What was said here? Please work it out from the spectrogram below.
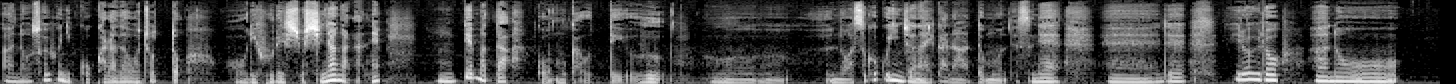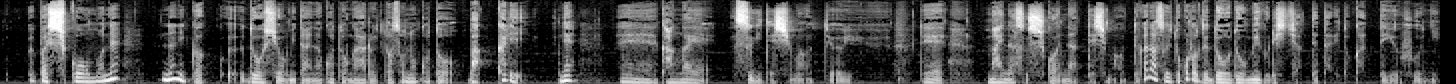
あのそういうふうにこう体をちょっとリフレッシュしながらね、うん、でまたこう向かうっていううんのはすごくいいんじゃないかなと思うんですね。えー、でいろいろあのやっぱり思考もね何かどうしようみたいなことがあるとそのことばっかりね、えー、考えすぎてしまうっていうでマイナス思考になってしまうっていうかなそういうところで堂々巡りしちゃってたりとかっていうふうに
